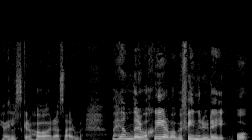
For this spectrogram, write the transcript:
Jag älskar att höra så här, vad händer, vad sker, var befinner du dig? Och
